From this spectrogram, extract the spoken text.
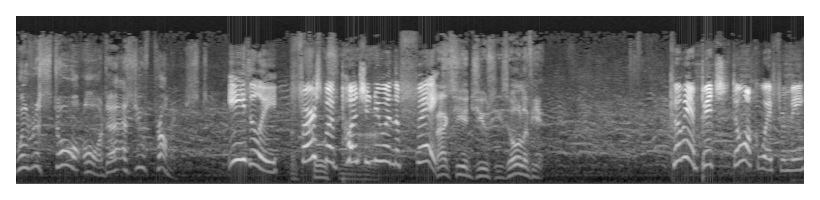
will restore order as you've promised. Easily. Of First by course you punching you in the face. Back to your duties, all of you. Come here, bitch. Don't walk away from me.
